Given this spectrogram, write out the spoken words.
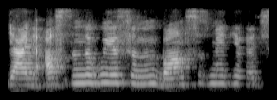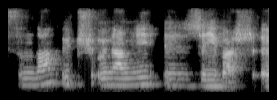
yani aslında bu yasanın bağımsız medya açısından üç önemli e, şey var. E,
